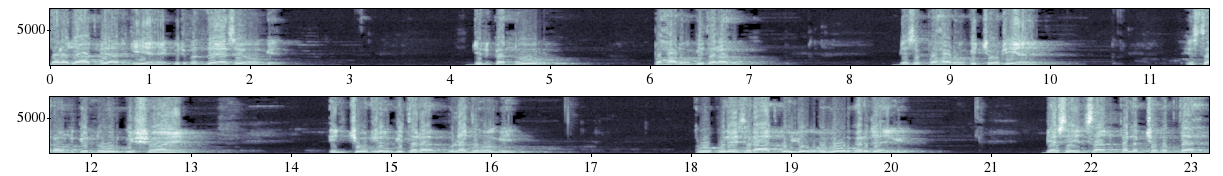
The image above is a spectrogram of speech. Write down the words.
درجات بیان کیے ہیں، کچھ بندے ایسے ہوں گے جن کا نور پہاڑوں کی طرح ہوگا۔ جیسے پہاڑوں کی چوٹیاں ہیں، اس طرح ان کے نور کی شوائیں ان چوٹیوں کی طرح بلند ہوں گی۔ اور وہ پورے رات کو یوں عبور کر جائیں گے، جیسے انسان پلک چھپکتا ہے۔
